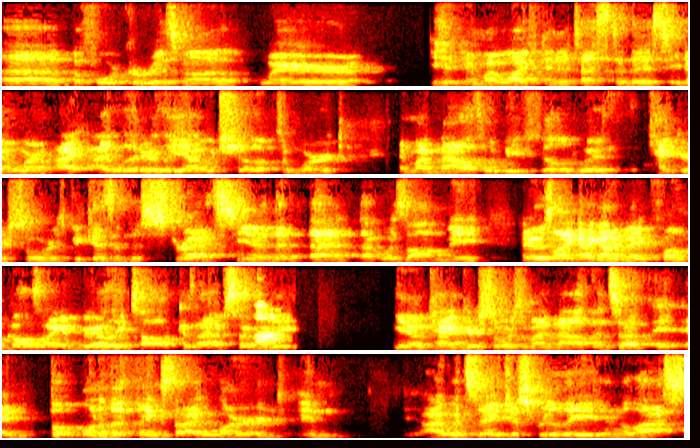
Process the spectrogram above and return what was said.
uh, before Charisma where, and my wife can attest to this. You know, where I, I literally I would show up to work and my mouth would be filled with canker sores because of the stress. You know that that that was on me, and it was like I got to make phone calls. I can barely talk because I have so many, you know, canker sores in my mouth. And so, and but one of the things that I learned in I would say just really in the last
